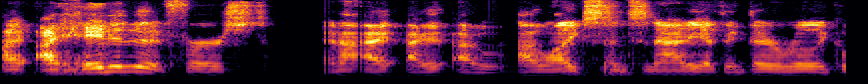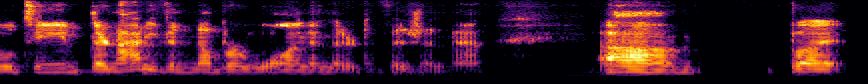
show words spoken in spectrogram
I, I hated it at first, and I, I, I, I like Cincinnati. I think they're a really cool team. They're not even number one in their division, man. Um, but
